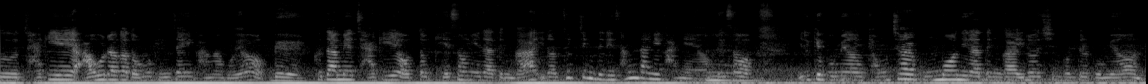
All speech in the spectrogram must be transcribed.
그 자기의 아우라가 너무 굉장히 강하고요. 네 그 다음에 자기의 어떤 개성이라든가 이런 특징들이 상당히 강해요. 음. 그래서 이렇게 보면 경찰 공무원이라든가 이러신 분들 보면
